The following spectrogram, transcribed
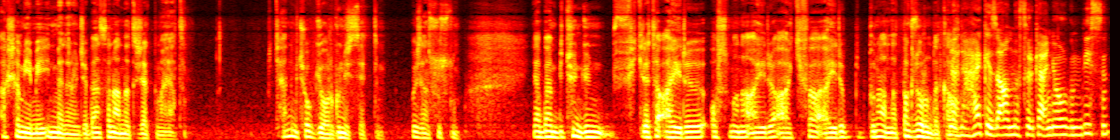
akşam yemeği inmeden önce ben sana anlatacaktım hayatım. Kendimi çok yorgun hissettim. O yüzden sustum. Ya ben bütün gün Fikret'e ayrı, Osman'a ayrı, Akif'e ayrı bunu anlatmak zorunda kaldım. Yani herkese anlatırken yorgun değilsin.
